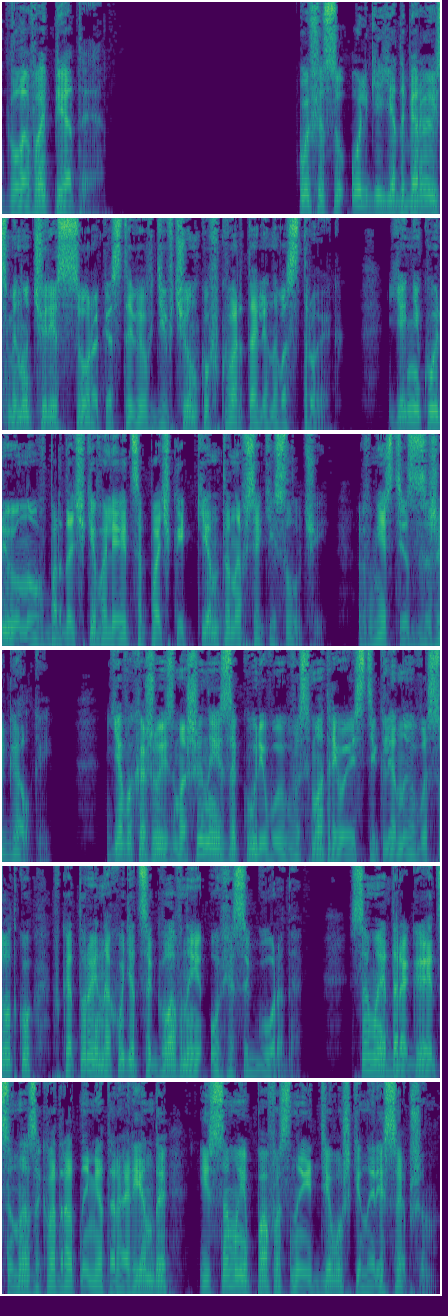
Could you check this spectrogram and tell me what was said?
Глава пятая. К офису Ольги я добираюсь минут через сорок, оставив девчонку в квартале новостроек. Я не курю, но в бардачке валяется пачка Кента на всякий случай, вместе с зажигалкой. Я выхожу из машины и закуриваю, высматривая стеклянную высотку, в которой находятся главные офисы города. Самая дорогая цена за квадратный метр аренды и самые пафосные девушки на ресепшн.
